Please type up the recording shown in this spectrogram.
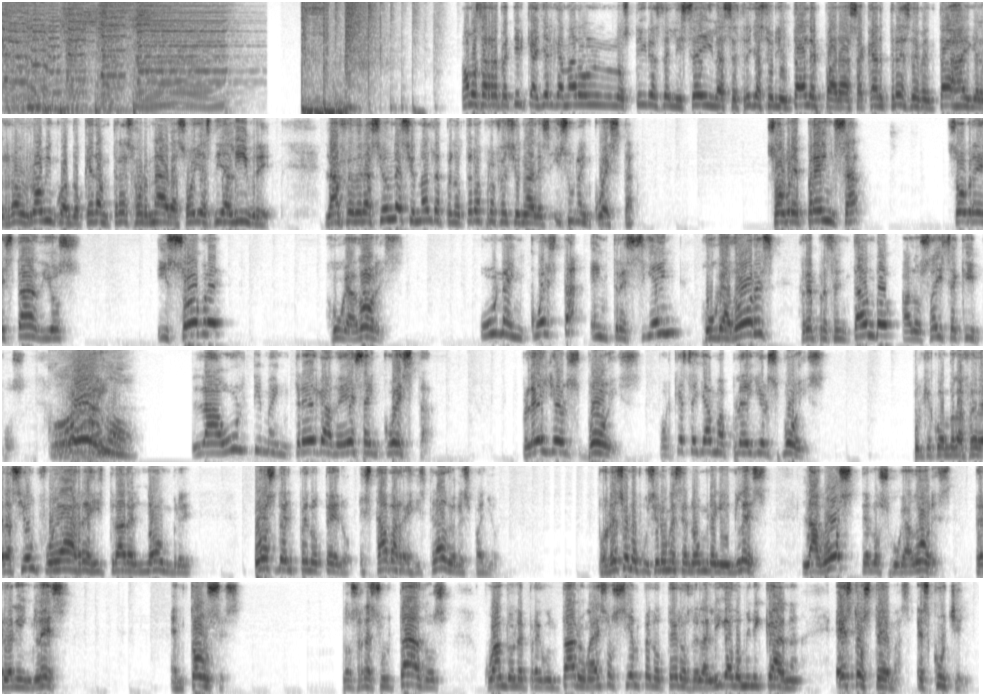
Vamos a repetir que ayer ganaron los Tigres del Licey y las Estrellas Orientales para sacar tres de ventaja en el round robin cuando quedan tres jornadas. Hoy es día libre. La Federación Nacional de Peloteros Profesionales hizo una encuesta sobre prensa, sobre estadios y sobre jugadores. Una encuesta entre 100 jugadores representando a los seis equipos. Hoy, la última entrega de esa encuesta. Players Voice. ¿Por qué se llama Players Voice? Porque cuando la federación fue a registrar el nombre Voz del Pelotero, estaba registrado en español. Por eso le pusieron ese nombre en inglés. La voz de los jugadores, pero en inglés. Entonces, los resultados, cuando le preguntaron a esos 100 peloteros de la Liga Dominicana estos temas, escuchen.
